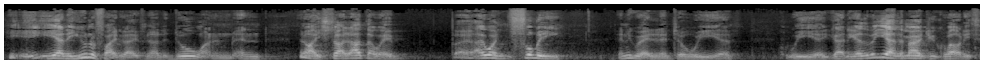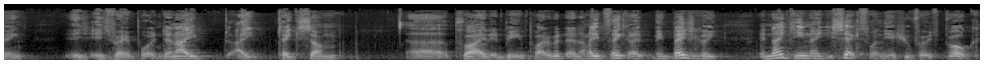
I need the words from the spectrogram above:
He, he had a unified life, not a dual one, and, and you know I started out that way. I wasn't fully integrated until we uh, we uh, got together. But yeah, the marriage equality thing is, is very important, and I I take some uh, pride in being part of it. And I think I mean basically in 1996 when the issue first broke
